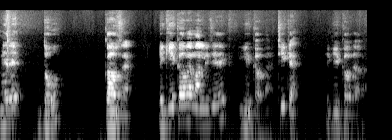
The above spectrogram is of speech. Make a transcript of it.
मेरे दो कर्व्स हैं। एक ये कर्व है, मान लीजिए एक ये कर्व है। ठीक है, एक ये कर्व जा रहा है।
